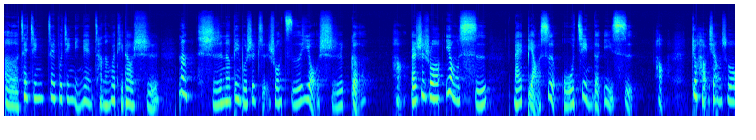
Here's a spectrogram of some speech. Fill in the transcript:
呃，在经这部经里面常常会提到十，那十呢，并不是指说只有十个。好，而是说用十来表示无尽的意思。好，就好像说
